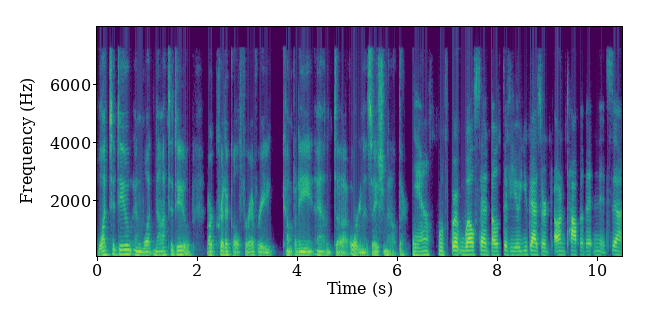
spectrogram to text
what to do and what not to do are critical for every company and uh, organization out there. Yeah, well, well said, both of you. You guys are on top of it, and it's uh,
